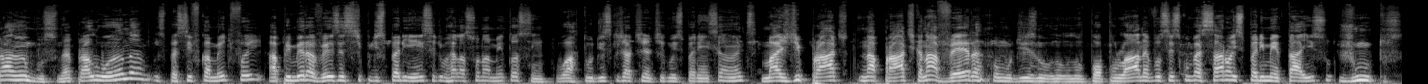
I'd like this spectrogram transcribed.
para ambos, né? Para Luana especificamente foi a primeira vez esse tipo de experiência de um relacionamento assim. O Arthur disse que já tinha tido uma experiência antes, mas de prática, na prática, na vera, como diz no, no, no popular, né? Vocês começaram a experimentar isso juntos.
